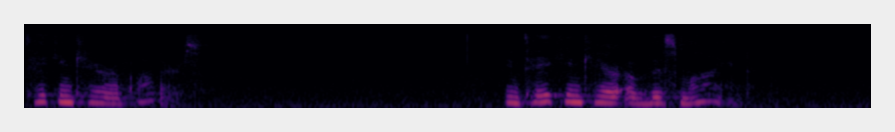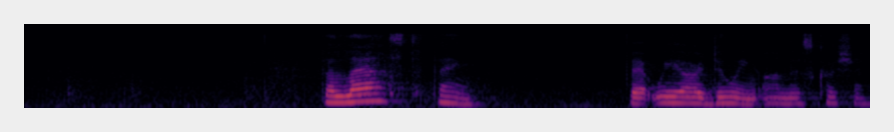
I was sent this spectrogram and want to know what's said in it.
taking care of others, in taking care of this mind. The last thing that we are doing on this cushion,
